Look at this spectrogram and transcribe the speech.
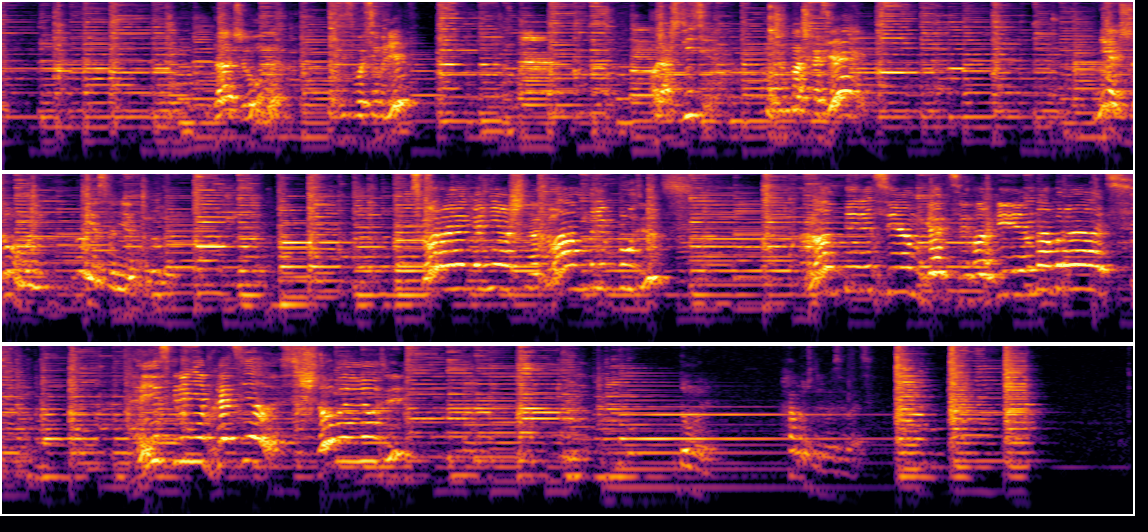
Как же умер? Здесь 8 лет. Подождите, может наш хозяин? Нет, живой. Ну, если нет, то нет. Тем, как циферки набрать, Искренне б хотелось, чтобы люди Думали, а нужно ли вызывать?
